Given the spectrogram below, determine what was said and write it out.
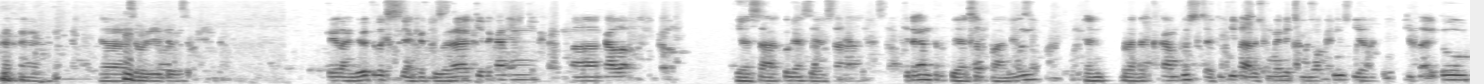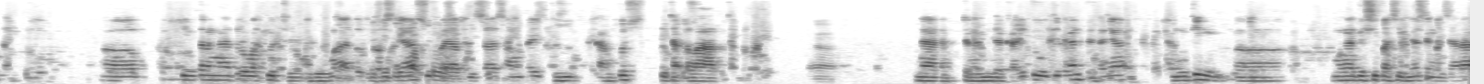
ya seperti itu oke lanjut. Terus yang kedua kita kan eh, kalau biasa kuliah biasa. Kita kan terbiasa bangun dan berangkat ke kampus jadi kita harus manajemen waktu biar kita itu eh, pinter ngatur waktu di rumah atau di supaya bisa sampai di kampus tidak telat. Ya. Nah, dengan menjaga itu, kita kan biasanya mungkin eh, mengantisipasinya dengan cara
